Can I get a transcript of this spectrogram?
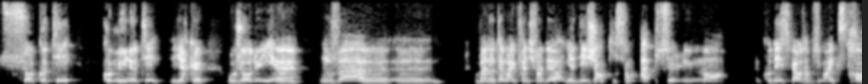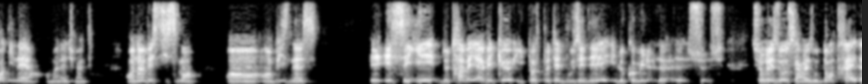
sur le côté communauté, c'est-à-dire que aujourd'hui, euh, on va on va notamment avec French Founder, il y a des gens qui sont absolument, qui ont des expériences absolument extraordinaires en management, en investissement, en, business. Et essayez de travailler avec eux, ils peuvent peut-être vous aider. Le commune, ce, réseau, c'est un réseau d'entraide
